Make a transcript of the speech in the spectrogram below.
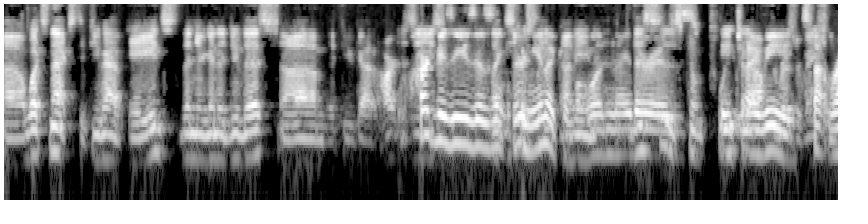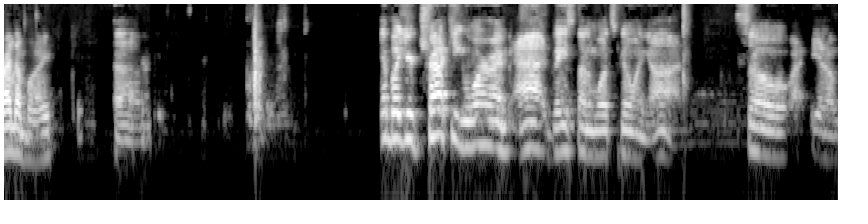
Uh, what's next? If you have AIDS, then you're going to do this. Um, if you've got heart disease, Heart disease isn't Like, communicable, I mean, neither this is is, completely HIV. It's not readable. Um, yeah, but you're tracking where I'm at based on what's going on. So you know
